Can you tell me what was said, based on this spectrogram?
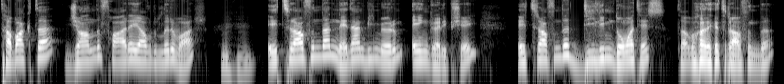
Tabakta canlı fare yavruları var. Hı hı. Etrafından neden bilmiyorum en garip şey. Etrafında dilim domates tabağın etrafında.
